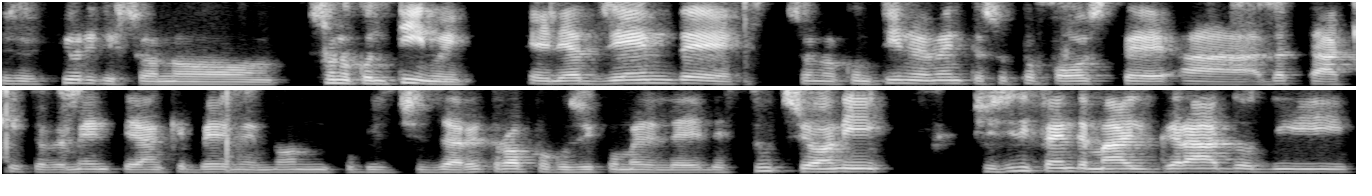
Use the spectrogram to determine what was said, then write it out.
security sono, sono continui e le aziende sono continuamente sottoposte a, ad attacchi che ovviamente è anche bene non pubblicizzare troppo, così come le, le istituzioni ci si difende, ma il grado di,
